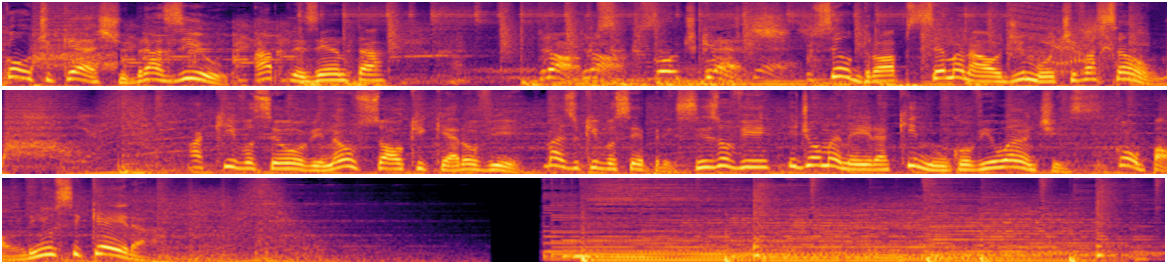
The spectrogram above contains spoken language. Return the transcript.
Coachcast Brasil apresenta Drops, Coachcast, o seu drops semanal de motivação. Aqui você ouve não só o que quer ouvir, mas o que você precisa ouvir e de uma maneira que nunca ouviu antes. Com Paulinho Siqueira.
